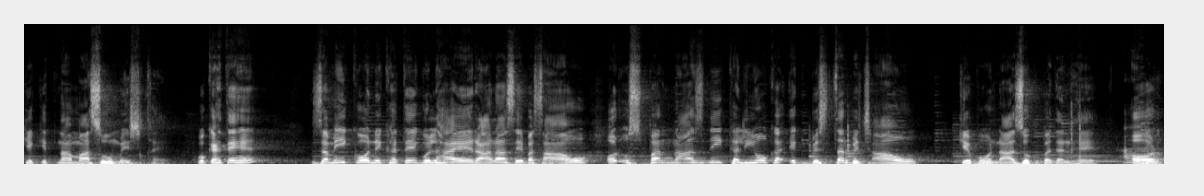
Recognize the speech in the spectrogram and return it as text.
कि कितना मासूम इश्क है। वो कहते हैं जमी को निखते गुल्हाए राना से बसाऊं और उस पर नाजनी कलियों का एक बिस्तर बिछाऊं कि वो नाजुक बदन है और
